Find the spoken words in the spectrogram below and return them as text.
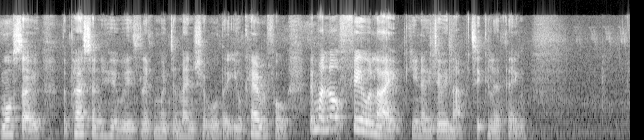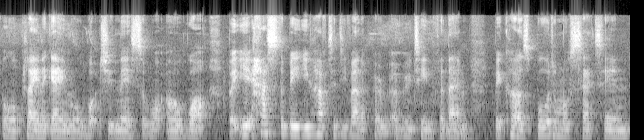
more so the person who is living with dementia or that you're caring for they might not feel like you know doing that particular thing or playing a game or watching this or what, or what. But it has to be, you have to develop a, a routine for them because boredom will set in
